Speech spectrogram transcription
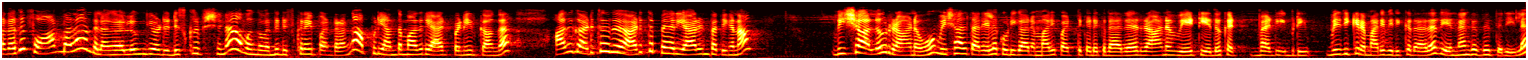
அதாவது ஃபார்மலாக அந்த லுங்கியோட டிஸ்கிரிப்ஷனை அவங்க வந்து டிஸ்கிரைப் பண்ணுறாங்க அப்படி அந்த மாதிரி ஆட் பண்ணியிருக்காங்க. அதுக்கு அடுத்தது அடுத்த பேர் யாருன்னு பார்த்தீங்கன்னா விஷாலும் ராணவும் விஷால் தரையில் குடிகார மாதிரி படுத்து கிடக்கிறாரு. ராணு வேட்டி ஏதோ கட் வடி இப்படி விரிக்கிற மாதிரி விரிக்கிறாரு. அது என்னங்கிறது தெரியல.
